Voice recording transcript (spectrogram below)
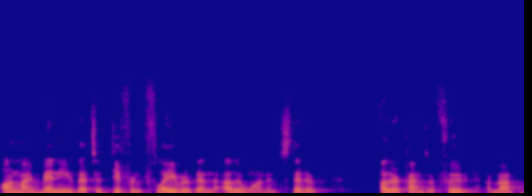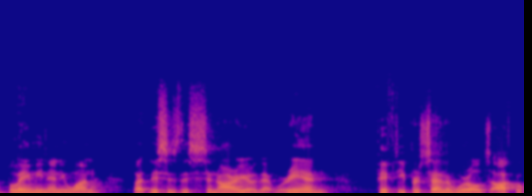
on my menu that's a different flavor than the other one instead of other kinds of food. I'm not blaming anyone, but this is the scenario that we're in. 50% of the world's aqua,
